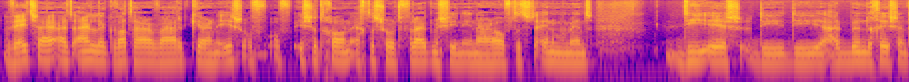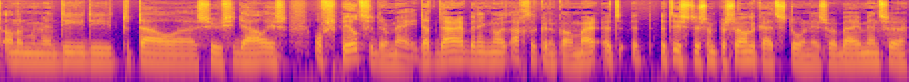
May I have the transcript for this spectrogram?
Weet zij uiteindelijk wat haar ware kern is? Of, of is het gewoon echt een soort fruitmachine in haar hoofd? Dat is het ene moment die is, die, die uitbundig is... en het andere moment die, die totaal eh suicidaal is. Of speelt ze ermee? Dat, daar ben ik nooit achter kunnen komen. Maar het, het, het is dus een persoonlijkheidsstoornis... waarbij mensen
